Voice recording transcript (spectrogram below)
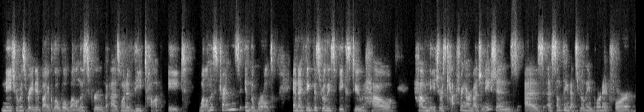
nature was rated by a global wellness group as one of the top eight wellness trends in the world. And I think this really speaks to how how nature is capturing our imaginations as, as something that's really important for,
